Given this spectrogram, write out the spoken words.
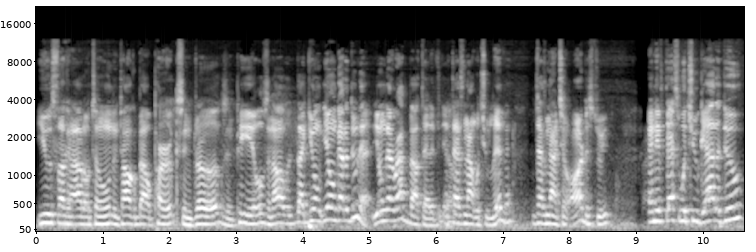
use fucking auto tune and talk about perks and drugs and pills and all. Like you don't, you don't got to do that. You don't got to rap about that if, if that's not what you live in. If that's not your artistry, and if that's what you got to do,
